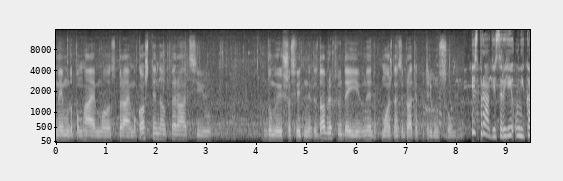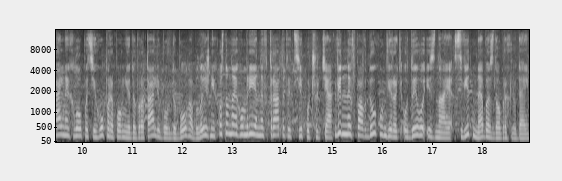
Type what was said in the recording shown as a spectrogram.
Ми йому допомагаємо, збираємо кошти на операцію. Думаю, що світ не без добрих людей, і вони допоможуть нам зібрати потрібну суму. І справді Сергій унікальний хлопець. Його переповнює доброта, любов до Бога, ближніх. Основна його мрія не втратити ці почуття. Він не впав духом, вірить у диво і знає, світ не без добрих людей.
